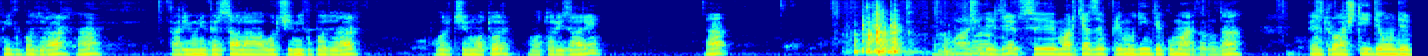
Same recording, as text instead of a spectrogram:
micu pădurar, da? care e universal la orice micu pădurar, orice motor, motorizare. Da? Normal și de drept se marchează primul dinte cu markerul, da? Pentru a ști de unde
